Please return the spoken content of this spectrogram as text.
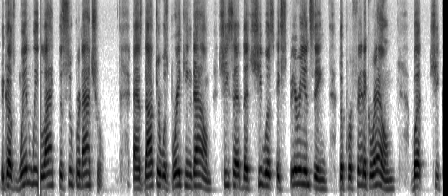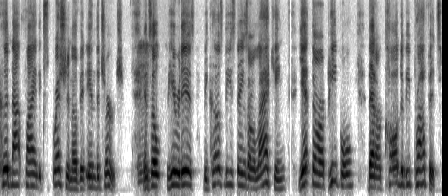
because when we lack the supernatural, as doctor was breaking down she said that she was experiencing the prophetic realm but she could not find expression of it in the church. And so here it is because these things are lacking yet there are people that are called to be prophets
